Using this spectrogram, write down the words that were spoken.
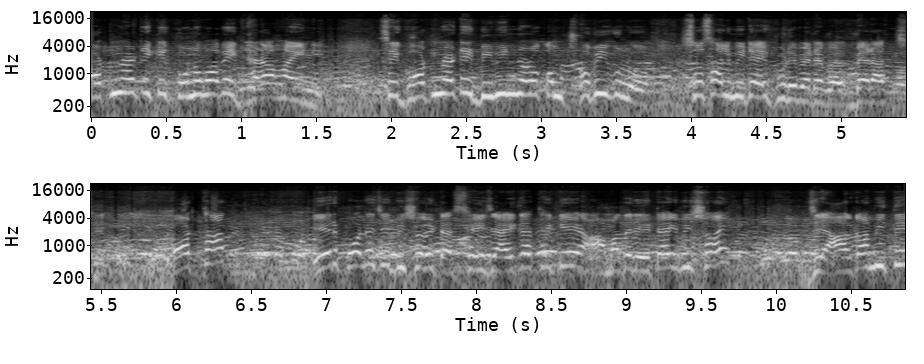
ঘটনাটিকে কোনোভাবেই ঘেরা হয়নি। সেই ঘটনাটির বিভিন্ন রকম ছবিগুলো সোশ্যাল মিডিয়ায় ঘুরে বেড়া বেড়াচ্ছে। অর্থাৎ এর ফলে যে বিষয়টা সেই জায়গা থেকে আমাদের এটাই বিষয় যে আগামীতে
